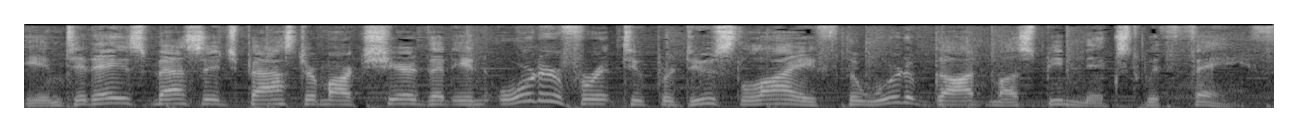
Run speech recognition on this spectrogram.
In today's message, Pastor Mark shared that in order for it to produce life, the Word of God must be mixed with faith.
